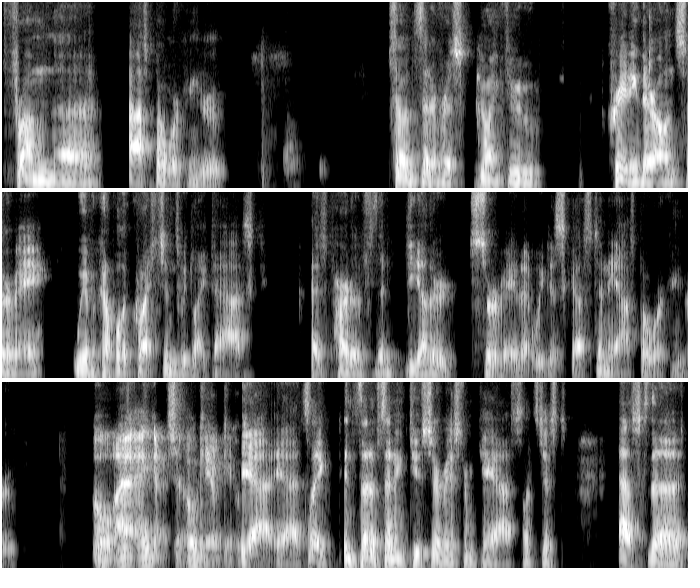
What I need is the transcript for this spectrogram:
from the OSPO working group. So instead of risk going through creating their own survey, we have a couple of questions we'd like to ask as part of the, the other survey that we discussed in the OSPO working group. oh, I I gotcha, okay, okay. okay. Yeah, yeah, it's like, instead of sending two surveys from chaos, let's just ask the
